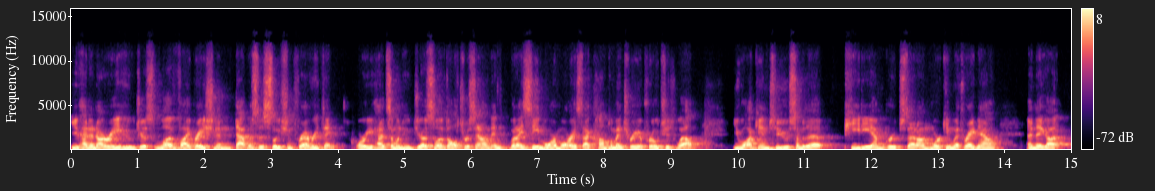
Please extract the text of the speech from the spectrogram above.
you had an RE who just loved vibration and that was the solution for everything. Or you had someone who just loved ultrasound. And what I see more and more is that complementary approach as well. You walk into some of the PDM groups that I'm working with right now, and they got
